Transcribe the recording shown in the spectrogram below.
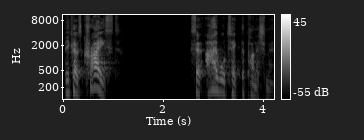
Because Christ said, I will take the punishment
